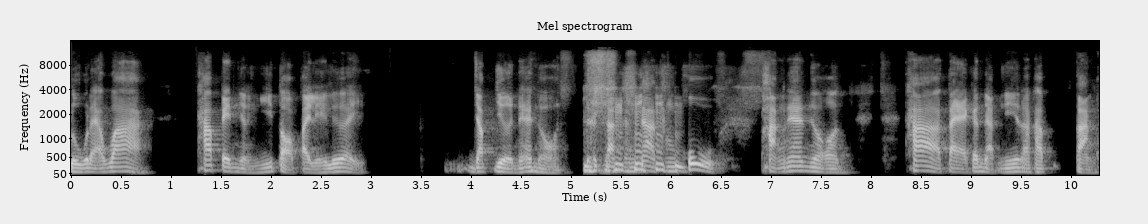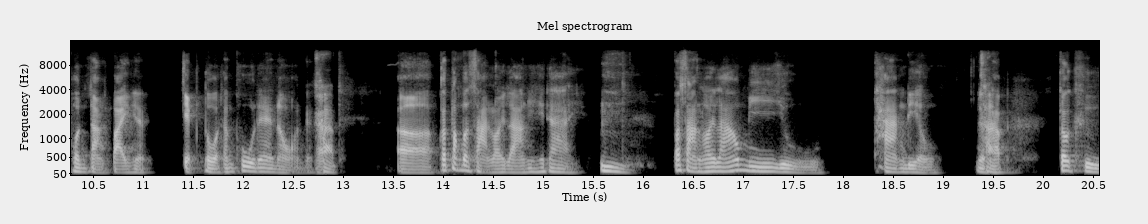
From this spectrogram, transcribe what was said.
รู้แล้วว่า ถ้าเป็นอย่างนี้ต่อไปเรื่อยๆยับเยินแน่นอนการทั้งหน้าทั้งคู่พังแน่นอน ถ้าแตกกันแบบนี้นะครับ ต่างคนต่างไปเนี่ย เจ็บตัวทั้งคู่แน่นอนนะคครัรับบเอ่อก็ต้องประสานรอยร้าวนี้ให้ได้อืมประสานรอยร้าวมีอยู่ทางเดียว นะคครัรับบก็คือ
